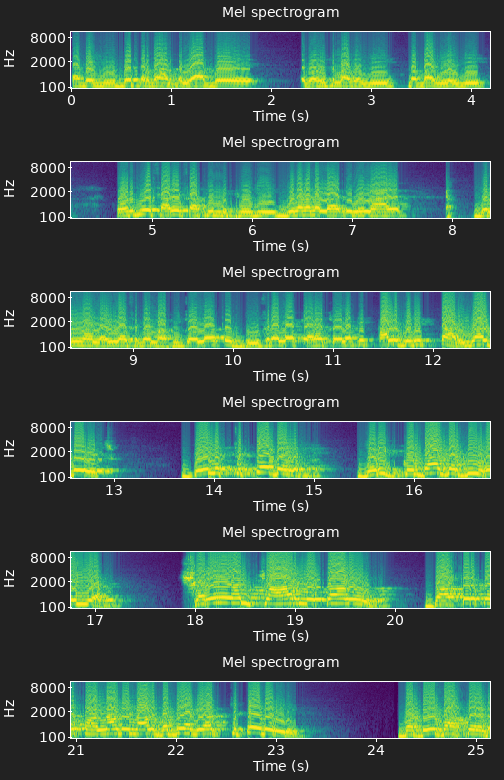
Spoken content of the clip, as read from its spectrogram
ਸਾਡੇ ਯੂਥ ਦੇ ਪ੍ਰਧਾਨ ਪੰਜਾਬ ਦੇ ਰੋਹਿਤ ਮਹਾਜਨ ਜੀ, ਬੱਬਾ ਗਿੱਲ ਜੀ, ਹੋਰ ਵੀ ਇਹ ਸਾਰੇ ਸਾਥੀ ਮਿੱਠੂ ਜੀ, ਜਿਨ੍ਹਾਂ ਦਾ ਮੈਂ ਇਹਨਾਂ ਨਾਲ ਜਿਹਨਾਂ ਨਾਲ ਨਹੀਂ ਲੈ ਸਕਿਆ ਮਾਫੀ ਚਾਹੁੰਦਾ ਤੇ ਦੂਸਰਾ ਮੈਂ ਕਹਿਣਾ ਚਾਹੁੰਦਾ ਕਿ ਕੱਲ ਜਿਹੜੀ ਧਾਰੀਵਾਲ ਦੇ ਵਿੱਚ ਦਿਨ ਚਿੱਟੇ ਦਿਨ, ਜਿਹੜੀ ਗੁੰਡਾਗਰਦੀ ਹੋਈ ਹੈ, ਸ਼ਰੇਆਮ ਚਾਰ ਲੋਕਾਂ ਨੂੰ ਦਾਤਰ ਕਿਰਪਾਨਾਂ ਦੇ ਨਾਲ ਵੱਢਿਆ ਗਿਆ ਚਿੱਟੇ ਦਿਨ ਲਈ, ਵੱਡੇ ਬੱਸ ਸਟੈਂਡ।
